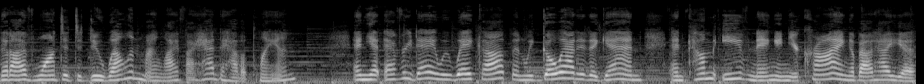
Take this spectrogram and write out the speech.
that I've wanted to do well in my life, I had to have a plan. And yet every day we wake up and we go at it again, and come evening, and you're crying about how you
